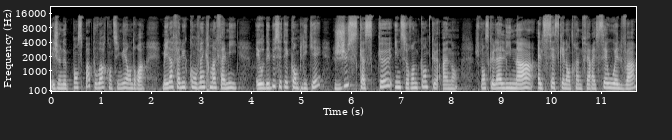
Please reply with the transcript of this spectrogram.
Et je ne pense pas pouvoir continuer en droit. Mais il a fallu convaincre ma famille. Et au début, c'était compliqué jusqu'à ce qu'ils ne se rendent compte que, ah non, je pense que là, Lina, elle sait ce qu'elle est en train de faire, elle sait où elle va,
